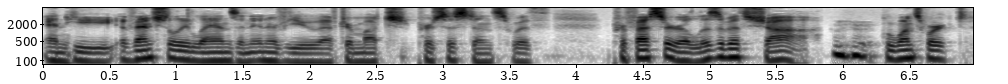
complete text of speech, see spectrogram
and he eventually lands an interview after much persistence with Professor Elizabeth Shaw, who once worked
